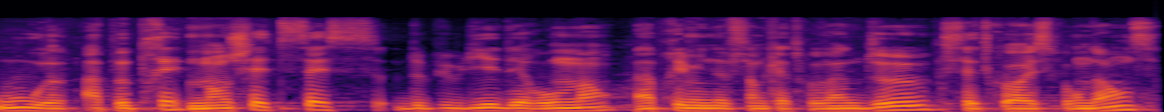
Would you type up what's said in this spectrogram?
où, euh, à peu près, Manchette cesse de publier des romans après 1982. Cette correspondance,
